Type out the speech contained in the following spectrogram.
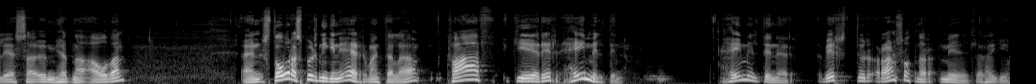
lesa um hérna áðan en stóra spurningin er vantilega, hvað gerir heimildin? Heimildin er virtur rannsóknarmiðl, er það ekki?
